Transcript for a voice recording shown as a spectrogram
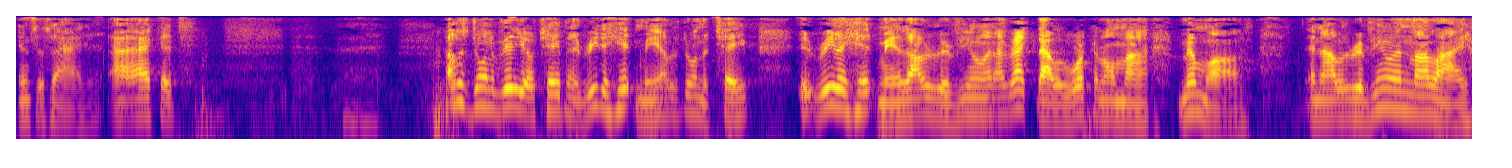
in society. I could. I was doing a videotape and it really hit me. I was doing the tape. It really hit me as I was reviewing. I reckon I was working on my memoirs, and I was reviewing my life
